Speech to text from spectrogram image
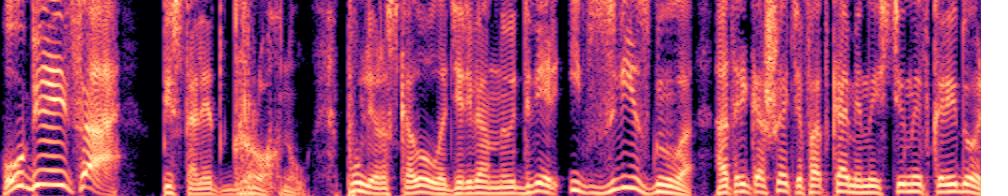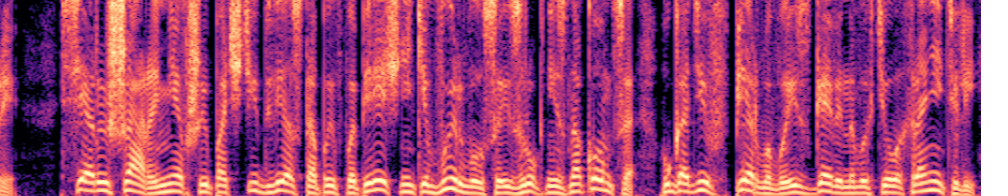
«Убийца!» Пистолет грохнул. Пуля расколола деревянную дверь и взвизгнула, отрикошетив от каменной стены в коридоре. Серый шар, имевший почти две стопы в поперечнике, вырвался из рук незнакомца, угодив в первого из Гевиновых телохранителей,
